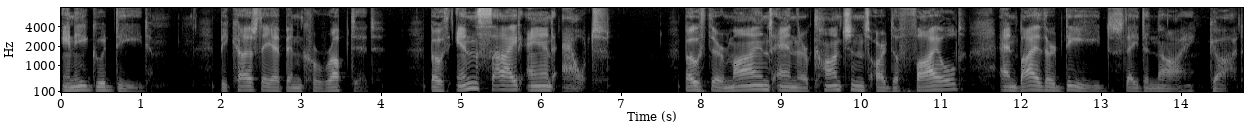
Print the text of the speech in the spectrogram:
any good deed because they have been corrupted, both inside and out. Both their minds and their conscience are defiled, and by their deeds they deny God.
